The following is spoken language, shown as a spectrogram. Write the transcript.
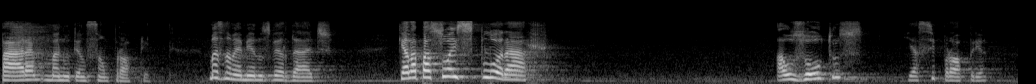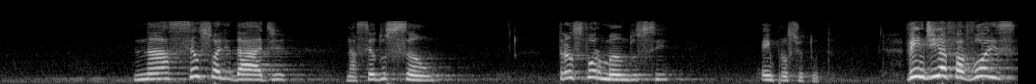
para manutenção própria. Mas não é menos verdade que ela passou a explorar aos outros e a si própria na sensualidade, na sedução, transformando-se em prostituta. Vendia favores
